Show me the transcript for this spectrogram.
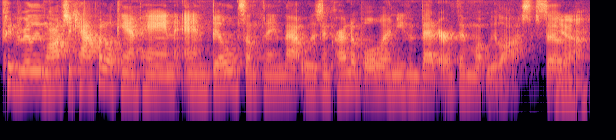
could really launch a capital campaign and build something that was incredible and even better than what we lost. So yeah.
